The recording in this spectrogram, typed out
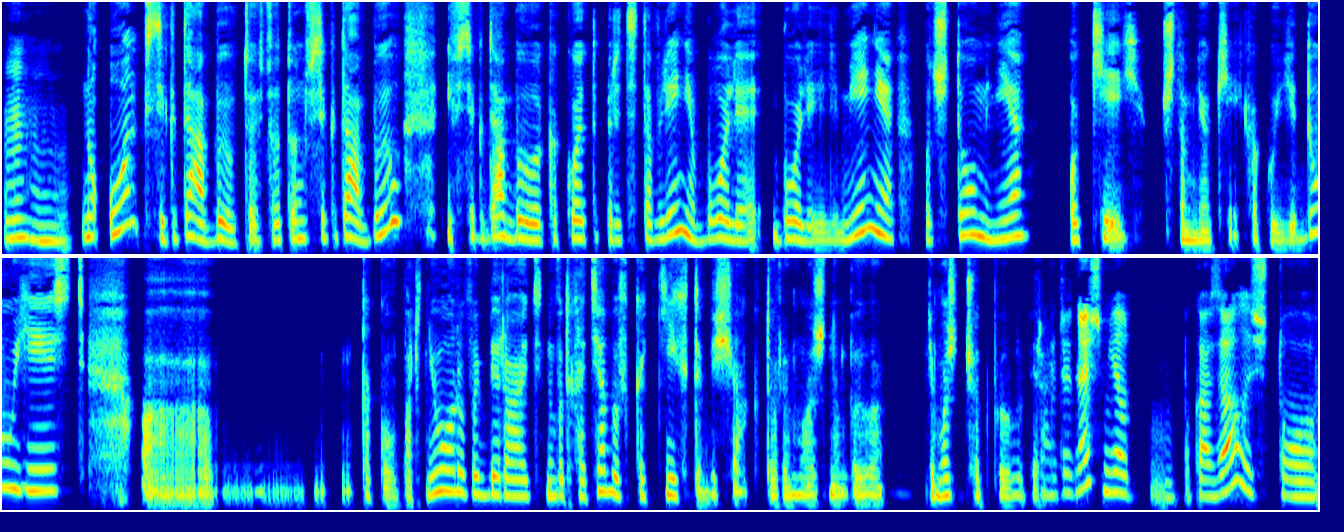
Угу. Но он всегда был, то есть вот он всегда был, и всегда было какое-то представление более, более или менее, вот что мне окей, что мне окей, какую еду есть, а, какого партнера выбирать, ну вот хотя бы в каких-то вещах, которые можно было или может что-то было выбирать. Ты знаешь, мне показалось, что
